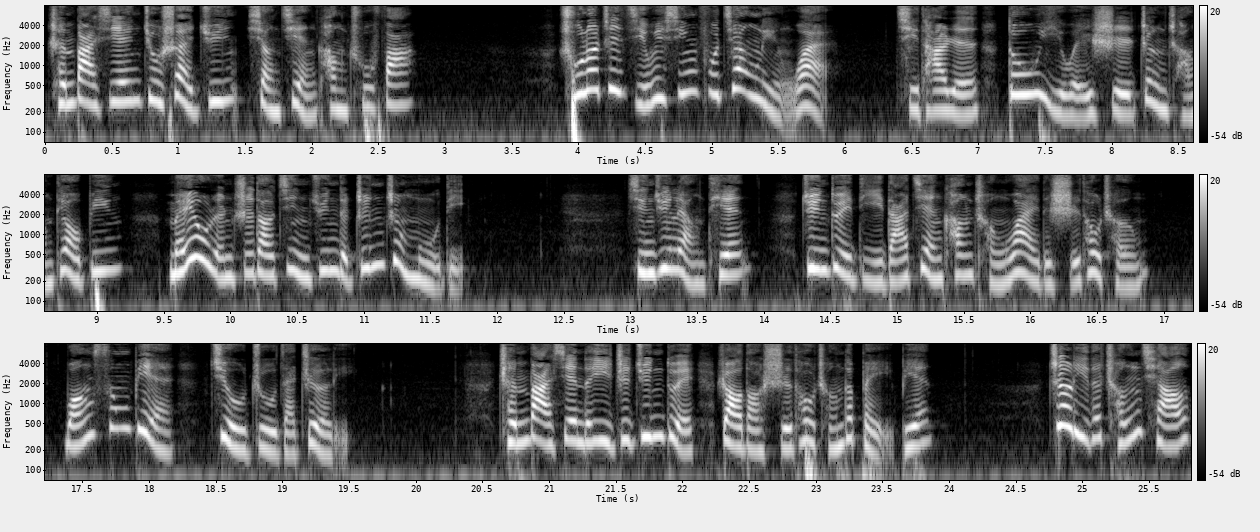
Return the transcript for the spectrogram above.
陈霸先就率军向建康出发。除了这几位心腹将领外，其他人都以为是正常调兵。没有人知道进军的真正目的。行军两天，军队抵达建康城外的石头城，王僧辩就住在这里。陈霸先的一支军队绕到石头城的北边，这里的城墙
